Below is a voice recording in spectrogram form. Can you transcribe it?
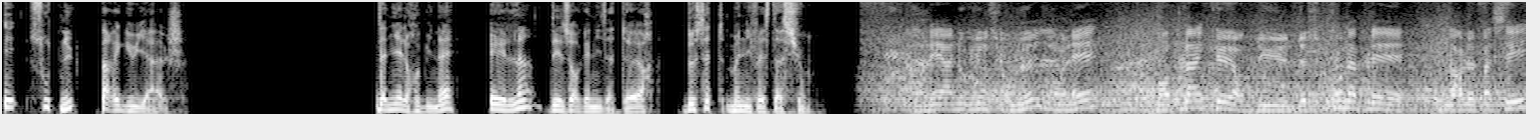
et soutenu par Aiguillage. Daniel Robinet est l'un des organisateurs de cette manifestation. On est à Nouvion-sur-Meuse, on est en plein cœur de ce qu'on appelait par le passé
